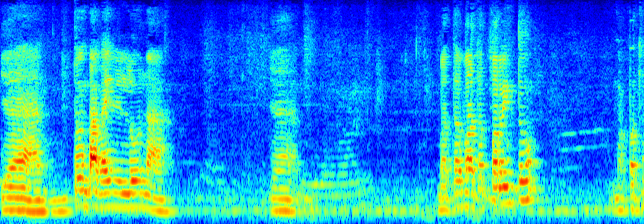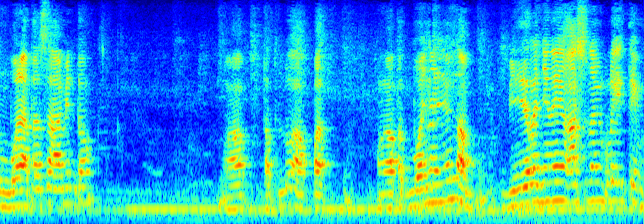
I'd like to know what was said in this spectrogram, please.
Yan. Ito ang tatay ni Luna. Yan. Bata-bata pa rin to. Napatumbo na to sa amin to. Mga tatlo, apat. Mga apat buwan niya yun. Binira niya na yung aso namin kulay itim.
